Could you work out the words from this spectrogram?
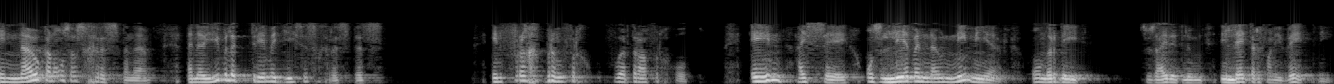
en nou kan ons as Christene in 'n huwelik tree met Jesus Christus en vrug bring vir voordra vir God. En hy sê ons lewe nou nie meer onder die soos hy dit noem, die letter van die wet nie,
